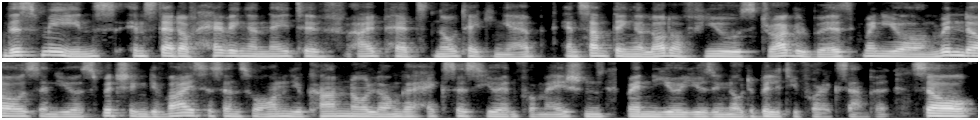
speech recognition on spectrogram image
This means instead of having a native iPad note taking app and something a lot of you struggle with when you're on Windows and you're switching devices and so on, you can no longer access your information when you're using Notability, for example. So,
